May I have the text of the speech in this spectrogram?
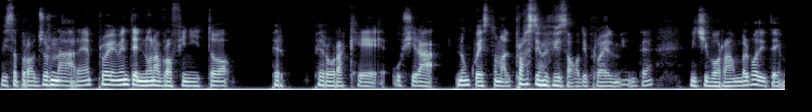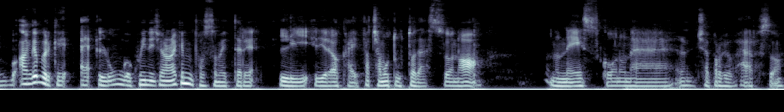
Vi saprò aggiornare. Probabilmente non avrò finito per, per ora che uscirà non questo, ma il prossimo episodio probabilmente. Mi ci vorrà un bel po' di tempo. Anche perché è lungo, quindi cioè, non è che mi posso mettere lì e dire ok, facciamo tutto adesso. No, non esco, non è. non c'è proprio verso.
